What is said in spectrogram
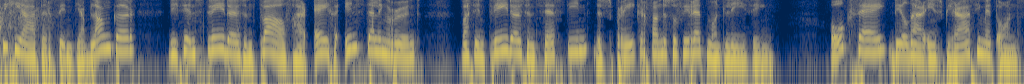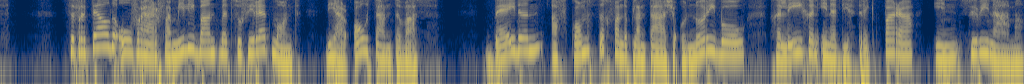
Psychiater Cynthia Blanker, die sinds 2012 haar eigen instelling runt, was in 2016 de spreker van de Sophie Redmond lezing. Ook zij deelde haar inspiratie met ons. Ze vertelde over haar familieband met Sophie Redmond, die haar oudtante was. Beiden afkomstig van de plantage Honoribo, gelegen in het district Para in Suriname.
